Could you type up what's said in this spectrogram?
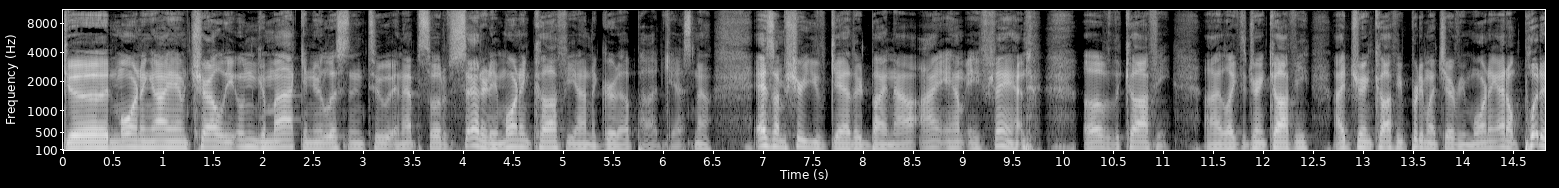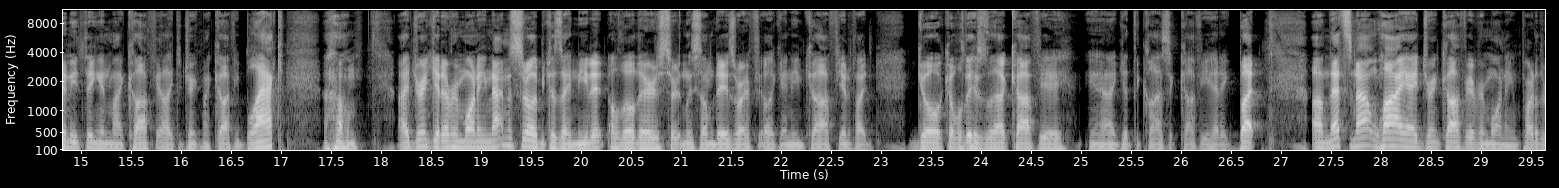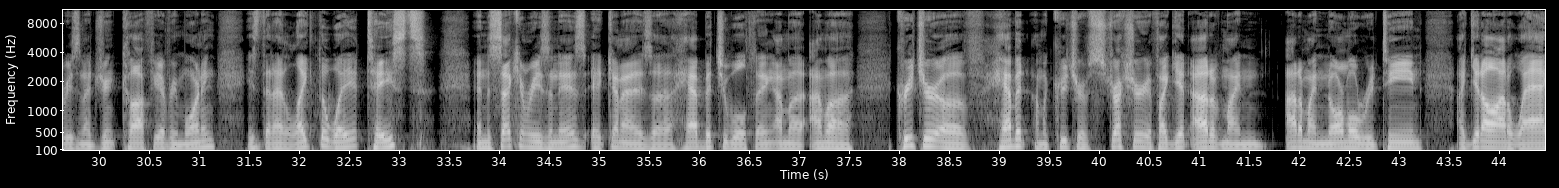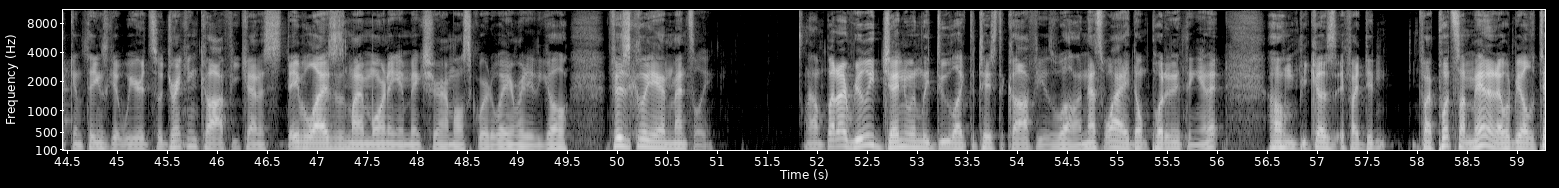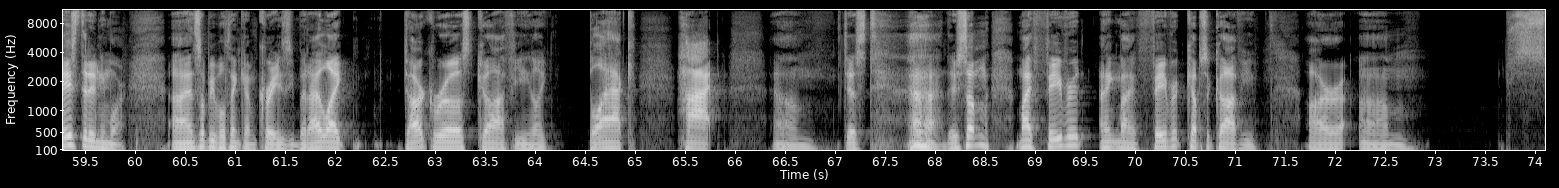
Good morning. I am Charlie Ungamak, and you're listening to an episode of Saturday Morning Coffee on the Gird Up Podcast. Now, as I'm sure you've gathered by now, I am a fan of the coffee. I like to drink coffee. I drink coffee pretty much every morning. I don't put anything in my coffee. I like to drink my coffee black. Um, I drink it every morning, not necessarily because I need it, although there's certainly some days where I feel like I need coffee, and if I go a couple days without coffee, you know, I get the classic coffee headache. But um, that's not why I drink coffee every morning. Part of the reason I drink coffee every morning is that I like the way it tastes. And the second reason is it kind of is a habitual thing. I'm a I'm a creature of habit. I'm a creature of structure. If I get out of my out of my normal routine, I get all out of whack and things get weird. So drinking coffee kind of stabilizes my morning and makes sure I'm all squared away and ready to go physically and mentally. Um, but I really genuinely do like the taste of coffee as well, and that's why I don't put anything in it. Um, because if I didn't, if I put something in it, I wouldn't be able to taste it anymore. Uh, and some people think I'm crazy, but I like dark roast coffee, like black, hot. Um, just there's something. My favorite, I think, my favorite cups of coffee are um,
